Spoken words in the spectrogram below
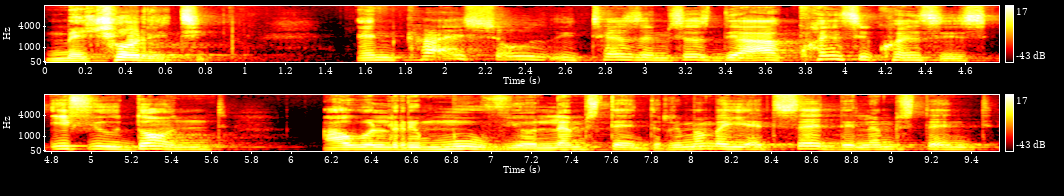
maturity. And Christ shows, he tells them, he says, there are consequences. If you don't, I will remove your lampstand. Remember, he had said the lampstand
